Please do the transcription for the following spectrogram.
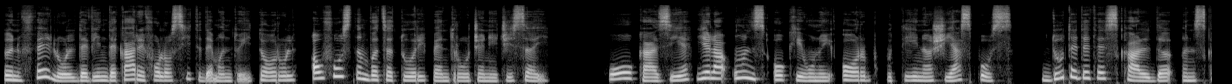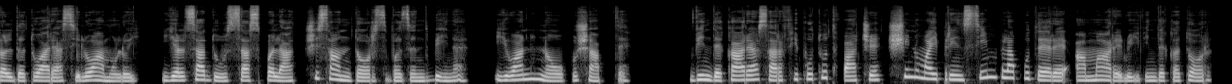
În felul de vindecare folosit de Mântuitorul au fost învățături pentru ucenicii săi. Cu o ocazie, el a uns ochii unui orb cu tină și i-a spus, du-te de te scaldă în scăldătoarea siloamului. El s-a dus, s-a spălat și s-a întors văzând bine. Ioan 9 cu 7 Vindecarea s-ar fi putut face și numai prin simpla putere a Marelui Vindecător.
